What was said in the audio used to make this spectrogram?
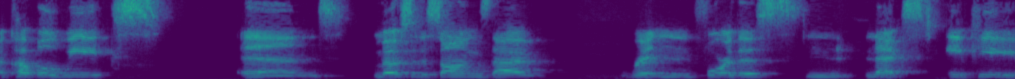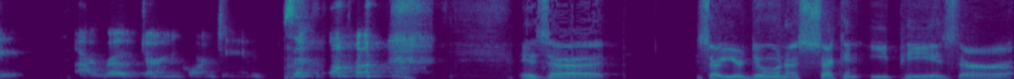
a couple of weeks, and most of the songs that I've written for this n- next EP I wrote during quarantine. So is uh so you're doing a second ep is there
